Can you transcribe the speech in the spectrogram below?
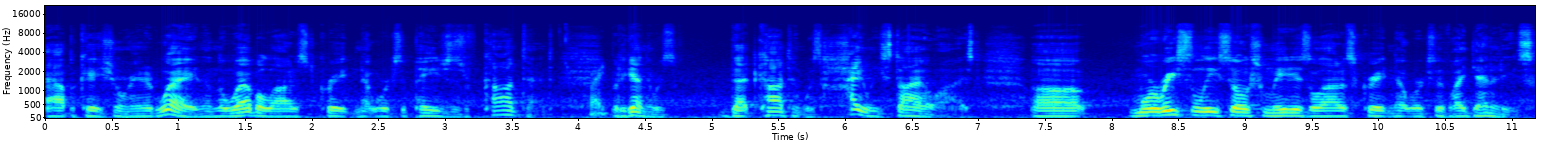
application-oriented way. And then the web allowed us to create networks of pages of content. Right. But again, there was that content was highly stylized. Uh, more recently, social media has allowed us to create networks of identities.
